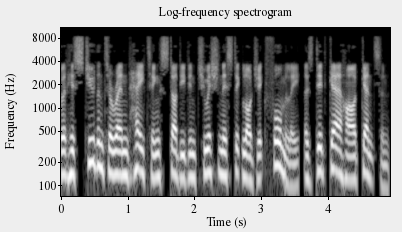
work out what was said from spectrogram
but his student Arend Heyting studied intuitionistic logic formally, as did Gerhard Gentzen.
